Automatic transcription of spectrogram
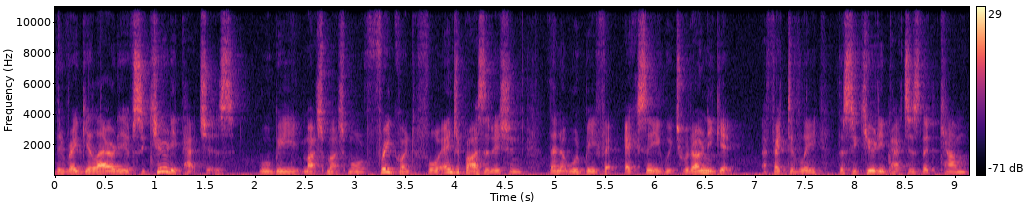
the regularity of security patches will be much, much more frequent for Enterprise Edition than it would be for XE, which would only get effectively the security patches that come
